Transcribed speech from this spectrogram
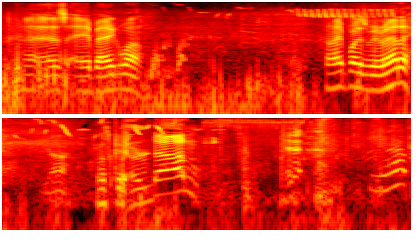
That is a big one. Alright boys, we ready? Yeah. Let's get her done. Yep.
